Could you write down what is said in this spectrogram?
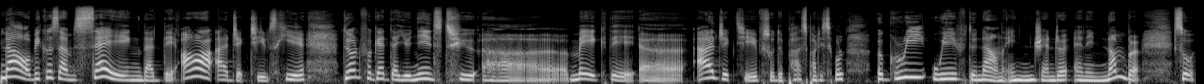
Now, because I'm saying that there are adjectives here, don't forget that you need to uh, make the uh, adjective, so the past participle, agree with the noun in gender and in number. So,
